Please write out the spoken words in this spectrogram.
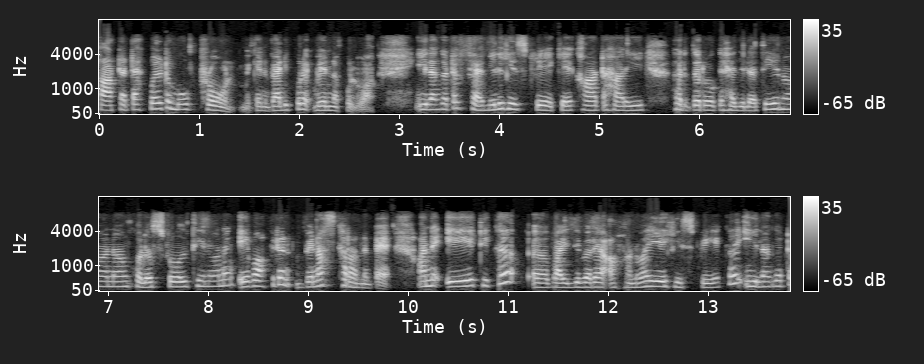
heart attack වලට more prone. ඒ කියන්නේ වැඩිපුර වෙන්න පුළුවන්. ඊළඟට family history එකේ කාට හරි හෘද රෝග හැදිලා තියෙනවා නම් කොලෙස්ටරෝල් තියෙනවා නම් ඒවා අපිට වෙනස් කරන්න බෑ. අන්න ඒ ටික වෛද්‍යවරයා අහනවා ඒ හිස්ට්‍රී එක. ඊළඟට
